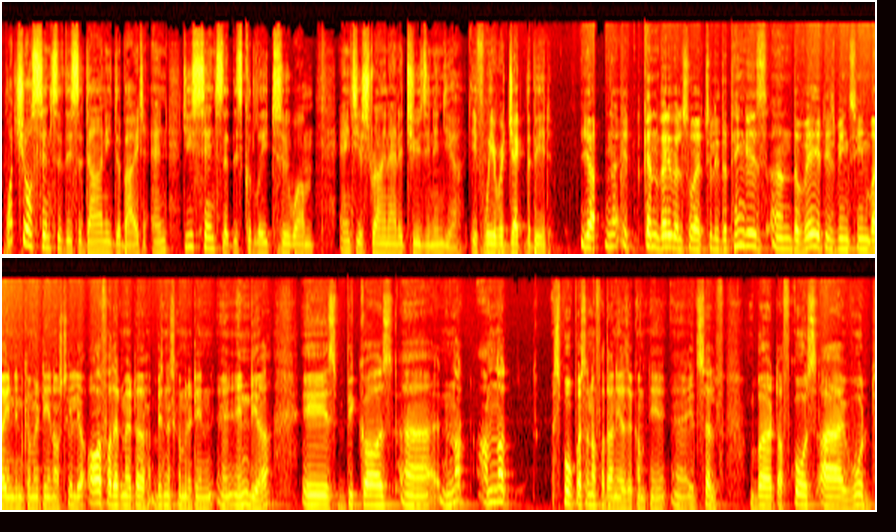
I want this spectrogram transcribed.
What's your sense of this Adani debate, and do you sense that this could lead to um, anti Australian attitudes in India if we reject the bid? Yeah, no, it can very well so. Actually, the thing is, and the way it is being seen by Indian community in Australia, or for that matter, business community in, in India, is because uh, not I'm not spokesperson of Adani as a company uh, itself, but of course I would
